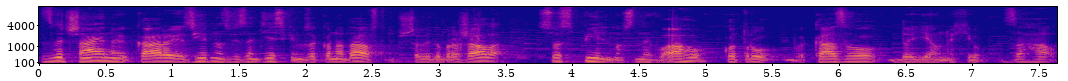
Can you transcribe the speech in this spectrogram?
звичайною карою згідно з візантійським законодавством, що відображала суспільну зневагу, котру виказував до євнухів загал.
